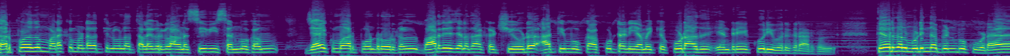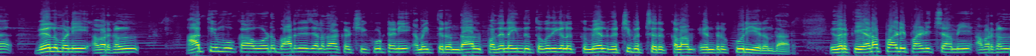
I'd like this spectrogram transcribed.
தற்பொழுதும் வடக்கு மண்டலத்தில் உள்ள தலைவர்களான சி வி சண்முகம் ஜெயக்குமார் போன்றோர்கள் பாரதிய ஜனதா கட்சியோடு அதிமுக கூட்டணி அமைக்க கூடாது என்றே கூறி வருகிறார்கள். தேர்தல் முடிந்த பின்பு கூட வேலுமணி அவர்கள் அதிமுகவோடு பாரதிய ஜனதா கட்சி கூட்டணி அமைத்திருந்தால் பதினைந்து தொகுதிகளுக்கு மேல் வெற்றி பெற்றிருக்கலாம் என்று கூறியிருந்தார். இதற்கு எடப்பாடி பழனிசாமி அவர்கள்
